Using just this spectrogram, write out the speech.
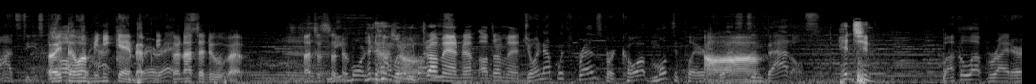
monsters. เอ้ย can แต่ว่า also มินิ hatch เกม from แบบ rare นี้ eggs. ก็น่าจะดูแบบ น่าจะสนุก Need more นึกเหมือน trash อุล talk? ตร้าแมนไหมอัลตร้าแมน Join up with friends for co-op multiplayer Ah. quests and battles. เฮนชิน Buckle up, Ryder.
